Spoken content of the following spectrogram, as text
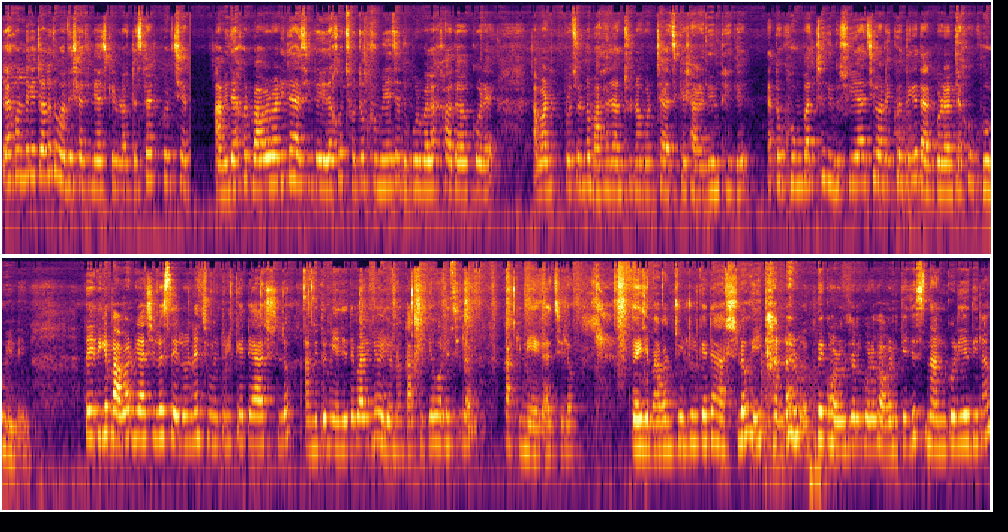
তো এখন থেকে চলো তোমাদের সাথে নিয়ে আজকের ব্লগটা স্টার্ট করছি। আমি তো এখন বাবার বাড়িতে আছি, তো এই দেখো ছোটো ঘুমিয়েছে দুপুরবেলা খাওয়া দাওয়া করে। আমার প্রচণ্ড মাথা যন্ত্রণা করছে আজকে সারাদিন থেকে। এত ঘুম পাচ্ছে কিন্তু শুয়ে আছি অনেকক্ষণ থেকে, তারপর আর দেখো ঘুমই নেই। তো এইদিকে বাবার গেছিল সেলুনে চুল টুল কেটে আসলো। আমি তো নিয়ে যেতে পারিনি ওই জন্য কাকিকে বলেছিলাম কাকি নিয়ে গেছিল। তো এই যে বাবান চুল টুল কেটে আসলো এই ঠান্ডার মধ্যে গরম জল করে বাবানকে যে স্নান করিয়ে দিলাম।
